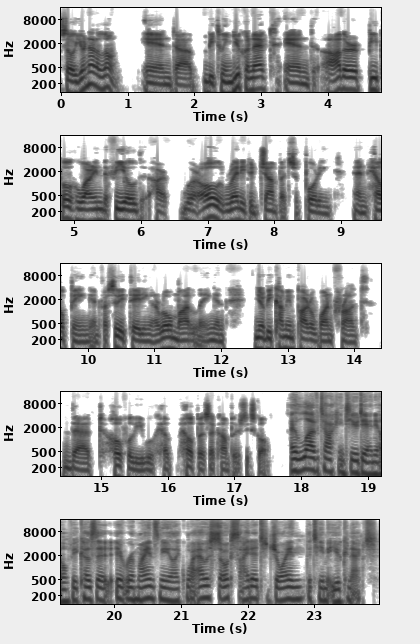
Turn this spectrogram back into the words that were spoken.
So you're not alone. And uh, between UConnect and other people who are in the field, are we're all ready to jump at supporting and helping and facilitating and role modeling and you know becoming part of one front that hopefully will help help us accomplish this goal. I love talking to you, Daniel, because it, it reminds me like why I was so excited to join the team at UConnect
